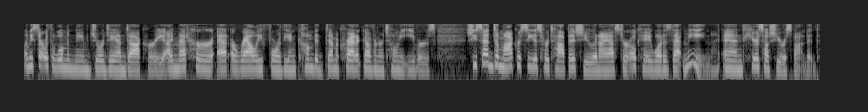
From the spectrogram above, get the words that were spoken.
Let me start with a woman named Georgianne Dockery. I met her at a rally for the incumbent Democratic Governor Tony Evers. She said democracy is her top issue, and I asked her, okay, what does that mean? And here's how she responded.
